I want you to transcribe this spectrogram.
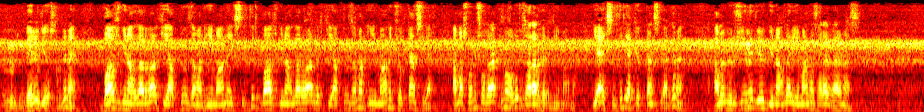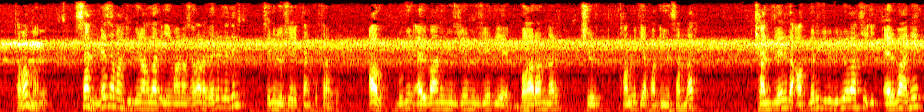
Hocam. Verir diyorsun değil mi? Bazı günahlar var ki yaptığın zaman imanı eksiltir. Bazı günahlar vardır ki yaptığın zaman imanı kökten siler. Ama sonuç olarak ne olur? Zarar verir imana. Ya eksiltir ya kökten siler değil mi? Ama mürciye ne Evet. diyor? Günahlar imana zarar vermez. Tamam mı? Evet. Sen ne zamanki günahlar imana zarar verir dedim, seni mürciyelikten kurtardı. Al, bugün Elbani mürciye mürciye diye bağıranlar, çırtkanlık yapan insanlar kendileri de adları gibi biliyorlar ki Elbani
